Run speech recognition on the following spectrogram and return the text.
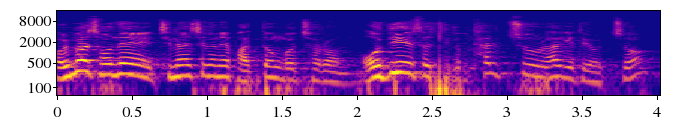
얼마 전에 지난 시간에 봤던 것처럼 어디에서 지금 탈출하게 되었죠?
